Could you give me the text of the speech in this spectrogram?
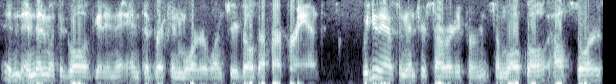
and, and, then with the goal of getting it into brick and mortar once we build up our brand. We do have some interest already from some local health stores.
